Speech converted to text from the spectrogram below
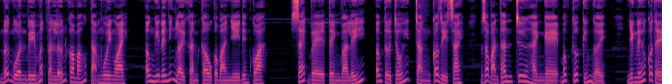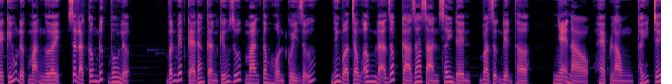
Nỗi buồn vì mất phần lớn kho báu tạm nguôi ngoài. Ông nghĩ đến những lời khẩn cầu của bà nhì đêm qua. Xét về tình và lý, ông từ chối chẳng có gì sai, do bản thân chưa hành nghề bốc thuốc cứu người. Nhưng nếu có thể cứu được mạng người, sẽ là công đức vô lượng. Vẫn biết kẻ đang cần cứu giúp mang tâm hồn quỷ dữ, nhưng vợ chồng ông đã dốc cả gia sản xây đền và dựng điện thờ, nhẽ nào hẹp lòng thấy chết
